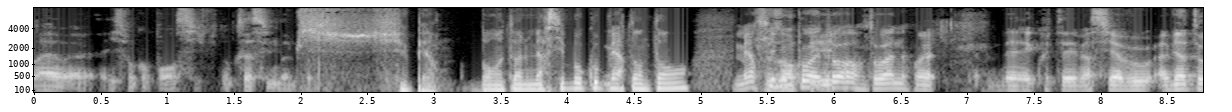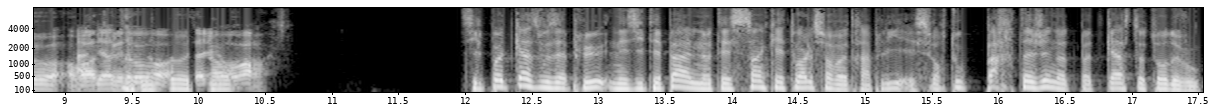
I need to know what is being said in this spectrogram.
Ouais, ouais, ils sont compréhensifs. Donc ça, c'est une bonne chose. Super. Bon Antoine, merci beaucoup pour ton temps. Merci beaucoup à toi Antoine. Ouais. Ben, écoutez, merci à vous. À bientôt. Au revoir. À bientôt. Salut, au revoir. Si le podcast vous a plu, n'hésitez pas à le noter 5 étoiles sur votre appli et surtout partagez notre podcast autour de vous.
